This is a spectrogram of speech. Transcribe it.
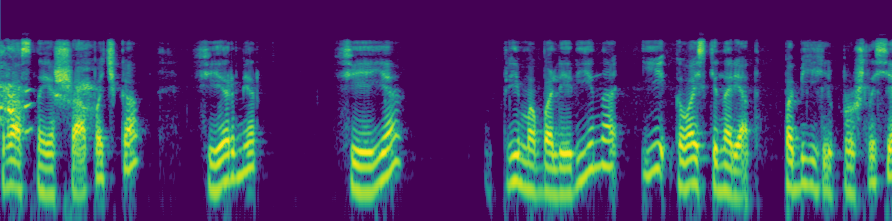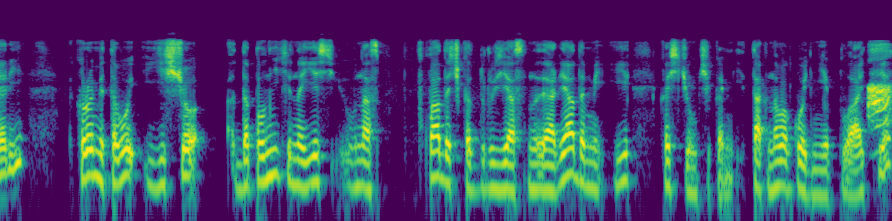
красная шапочка, фермер, фея, прима-балерина и гавайский наряд победитель прошлой серии. Кроме того, еще дополнительно есть у нас вкладочка, друзья, с нарядами и костюмчиками. Итак, новогоднее платье,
